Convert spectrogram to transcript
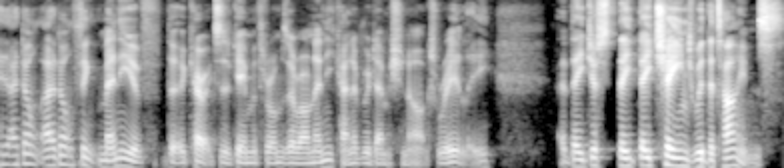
I, I don't. I don't think many of the characters of Game of Thrones are on any kind of redemption arcs. Really, Uh, they just they they change with the times.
